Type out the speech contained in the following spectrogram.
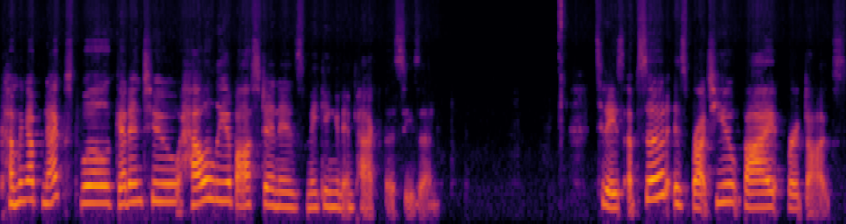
Coming up next, we'll get into how Aliyah Boston is making an impact this season. Today's episode is brought to you by Bird Dogs.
